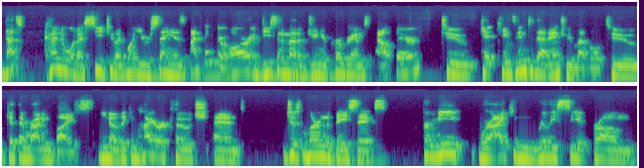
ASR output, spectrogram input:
that's kind of what I see too. Like what you were saying is, I think there are a decent amount of junior programs out there to get kids into that entry level, to get them riding bikes. You know, they can hire a coach and just learn the basics. For me, where I can really see it from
